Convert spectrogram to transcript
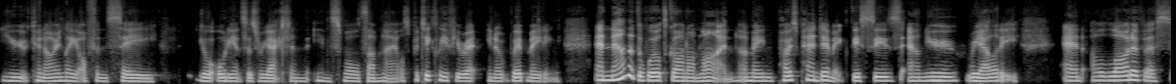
you can only often see your audience's reaction in small thumbnails, particularly if you're at in a web meeting. And now that the world's gone online, I mean, post pandemic, this is our new reality. And a lot of us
